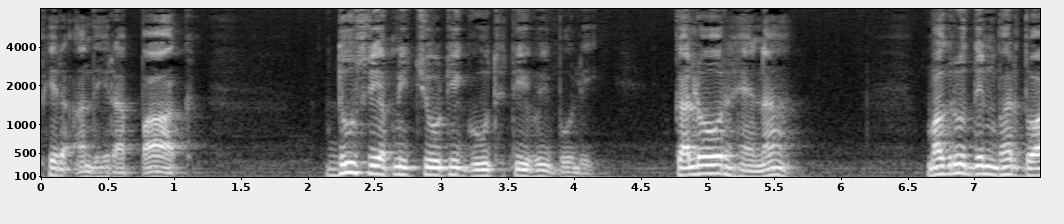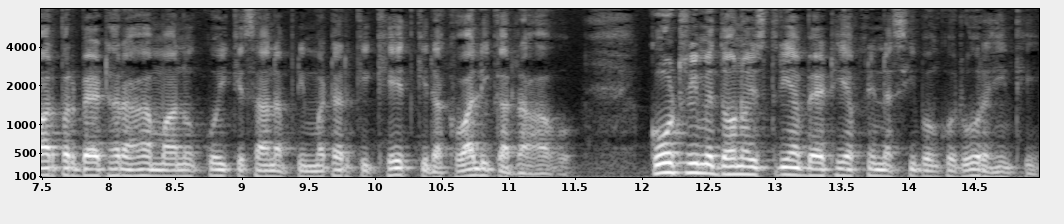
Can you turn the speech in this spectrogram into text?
फिर अंधेरा पाक। दूसरी अपनी चोटी गूंथती हुई बोली, कलोर है ना? मगरू दिन भर द्वार पर बैठा रहा, मानो कोई किसान अपनी मटर की खेत की रखवाली कर रहा हो। कोठरी में दोनों स्त्रियाँ बैठी अपने नसीबों को रो रही थीं।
